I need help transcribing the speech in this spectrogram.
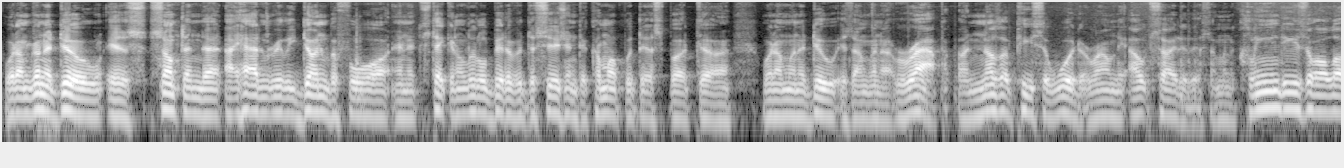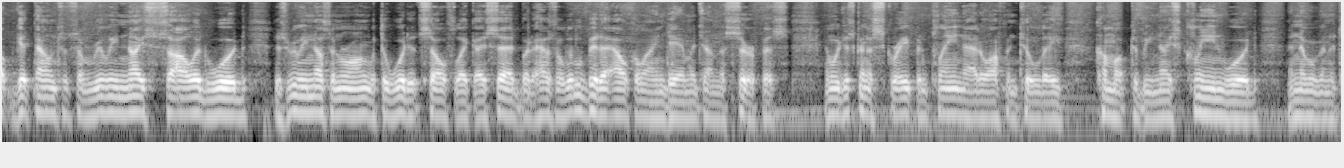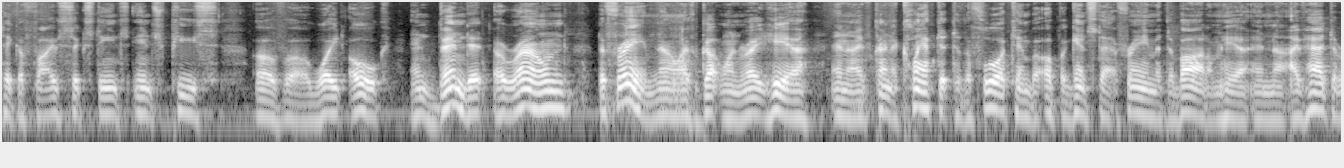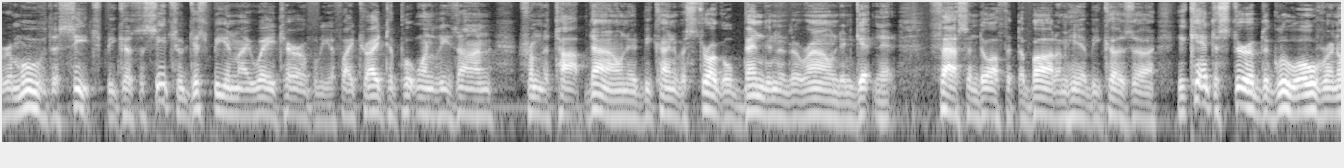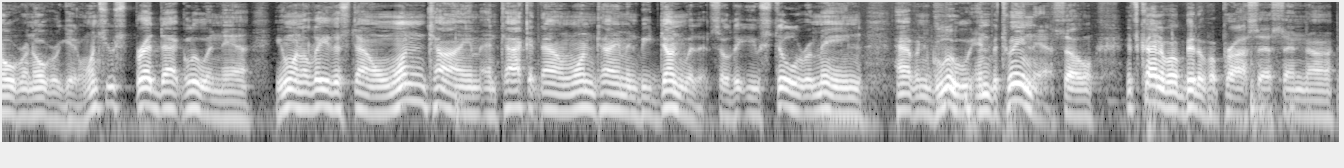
what I'm going to do is something that I hadn't really done before, and it's taken a little bit of a decision to come up with this, but uh, what I'm going to do is I'm going to wrap another piece of wood around the outside of this. I'm going to clean these all up, get down to some really nice solid wood. There's really nothing wrong with the wood itself, like I said, but it has a little bit of alkaline damage on the surface, and we're just going to scrape and plane that off until they come up to be nice clean wood, and then we're going to take a 5 16 inch piece of uh, white oak and bend it around the frame. Now I've got one right here and I've kind of clamped it to the floor timber up against that frame at the bottom here and uh, I've had to remove the seats because the seats would just be in my way terribly. If I tried to put one of these on from the top down it'd be kind of a struggle bending it around and getting it fastened off at the bottom here because uh, you can't disturb the glue over and over and over again. Once you spread that glue in there, you want to lay this down one time and tack it down one time and be done with it so that you still remain having glue in between there. So it's kind of a bit of a process and uh,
